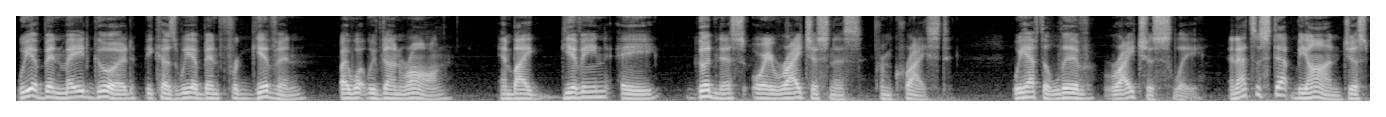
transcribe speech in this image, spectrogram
We have been made good because we have been forgiven by what we've done wrong and by giving a goodness or a righteousness from Christ. We have to live righteously. And that's a step beyond just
